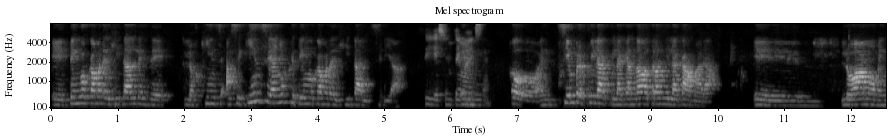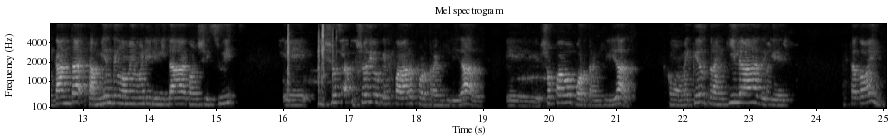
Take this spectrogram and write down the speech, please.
Eh, tengo cámara digital desde los 15, hace 15 años que tengo cámara digital, sería. Sí, es un tema ese. Todo, siempre fui la, la, que andaba atrás de la cámara. Eh, lo amo, me encanta. También tengo memoria ilimitada con G Suite. Eh, y yo, yo, digo que es pagar por tranquilidad. Eh, yo pago por tranquilidad. Como me quedo tranquila de que está todo ahí.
